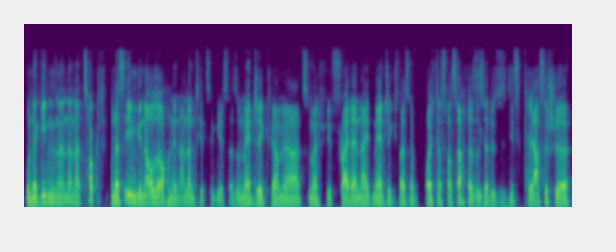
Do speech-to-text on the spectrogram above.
und da gegeneinander zockt. Und das eben genauso auch in den anderen TCGs. Also Magic, wir haben ja zum Beispiel Friday Night Magic, ich weiß nicht, ob euch das was sagt, das ist ja dieses, dieses klassische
